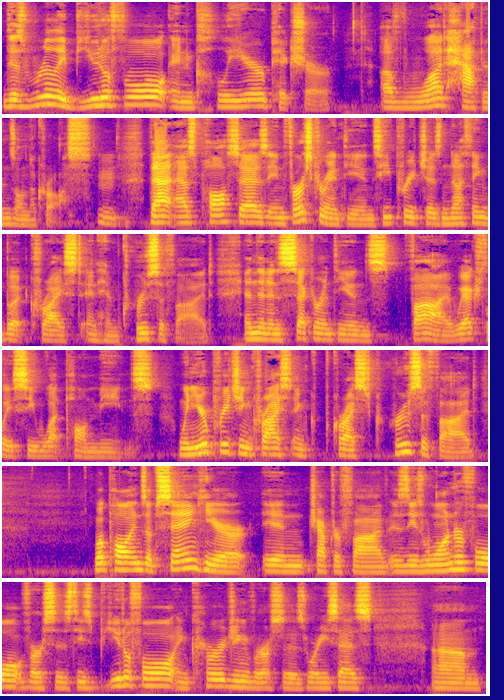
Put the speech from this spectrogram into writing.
this really beautiful and clear picture of what happens on the cross. That, as Paul says in 1 Corinthians, he preaches nothing but Christ and Him crucified. And then in 2 Corinthians 5, we actually see what Paul means. When you're preaching Christ and Christ crucified, what Paul ends up saying here in chapter 5 is these wonderful verses, these beautiful, encouraging verses where he says, um,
